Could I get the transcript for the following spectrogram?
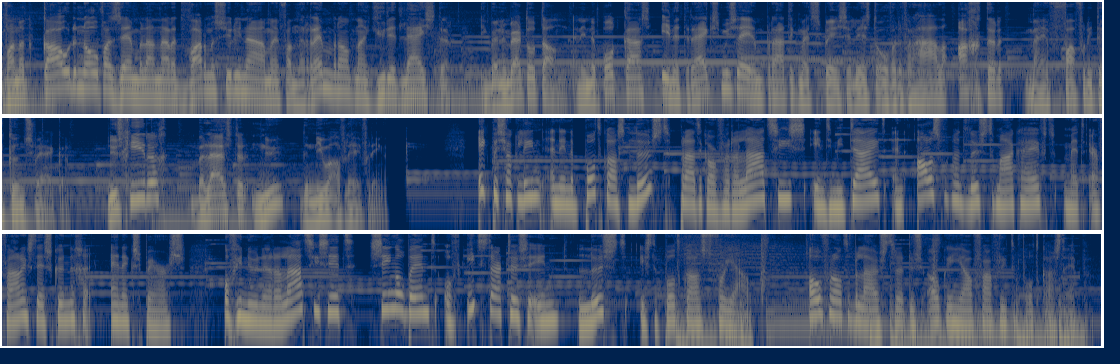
Van het koude Nova Zembla naar het warme Suriname en van Rembrandt naar Judith Leister. Ik ben Hubert Totan en in de podcast In het Rijksmuseum praat ik met specialisten over de verhalen achter mijn favoriete kunstwerken. Nieuwsgierig? Beluister nu de nieuwe afleveringen. Ik ben Jacqueline en in de podcast Lust praat ik over relaties, intimiteit en alles wat met lust te maken heeft met ervaringsdeskundigen en experts. Of je nu in een relatie zit, single bent of iets daartussenin, Lust is de podcast voor jou. Overal te beluisteren, dus ook in jouw favoriete podcast-app.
